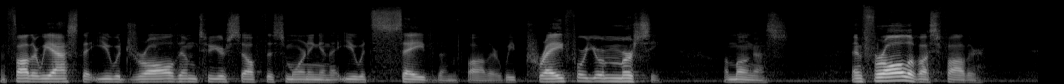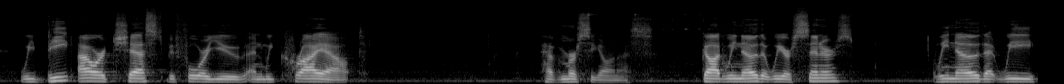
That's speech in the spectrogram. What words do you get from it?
And Father, we ask that you would draw them to yourself this morning and that you would save them, Father. We pray for your mercy among us. And for all of us, Father, we beat our chest before you and we cry out, Have mercy on us. God, we know that we are sinners. We know that we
